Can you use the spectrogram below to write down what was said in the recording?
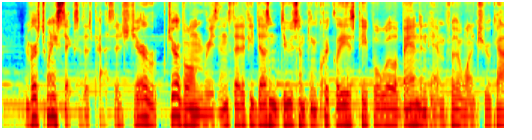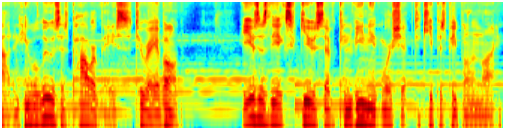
In verse 26 of this passage, Jer- Jeroboam reasons that if he doesn't do something quickly, his people will abandon him for the one true God, and he will lose his power base to Rehoboam. He uses the excuse of convenient worship to keep his people in line.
